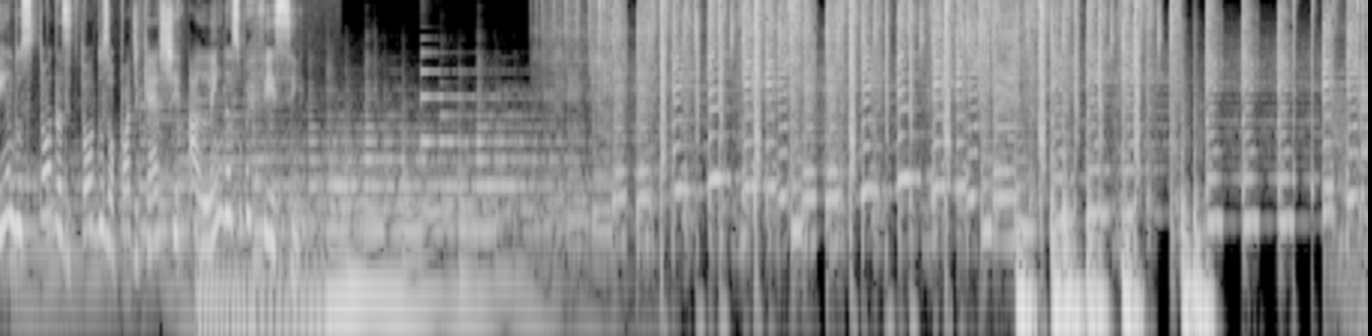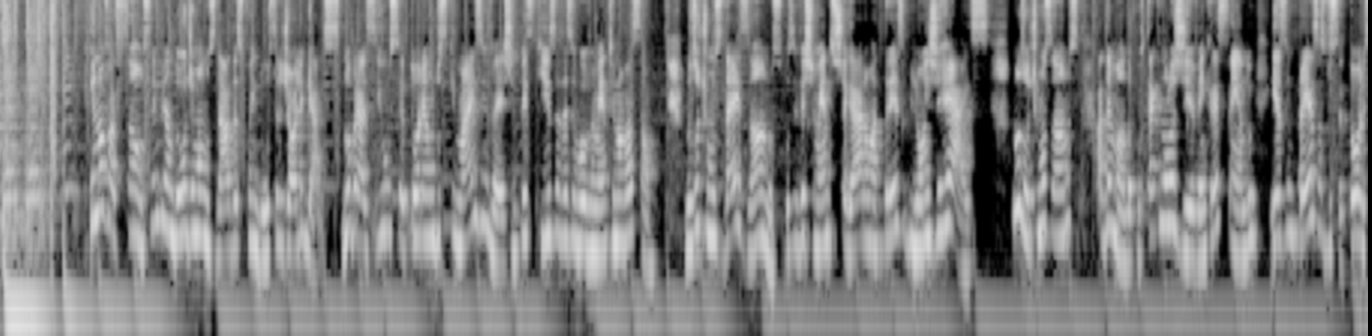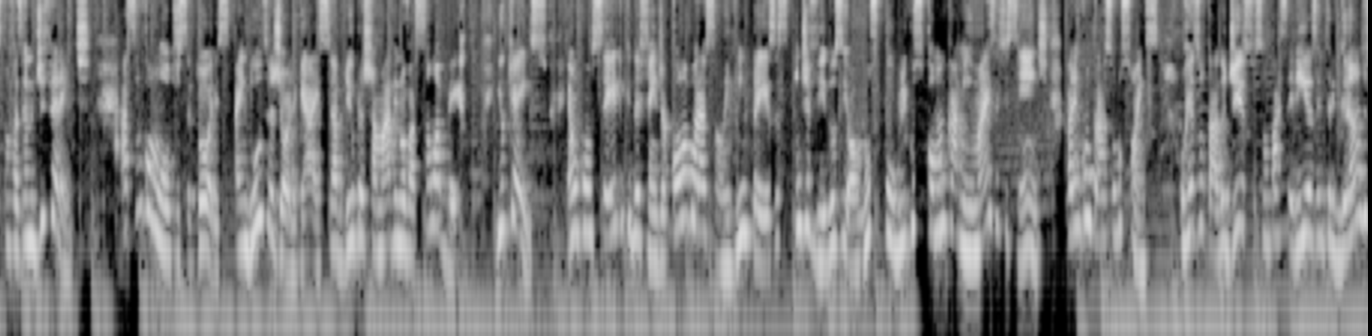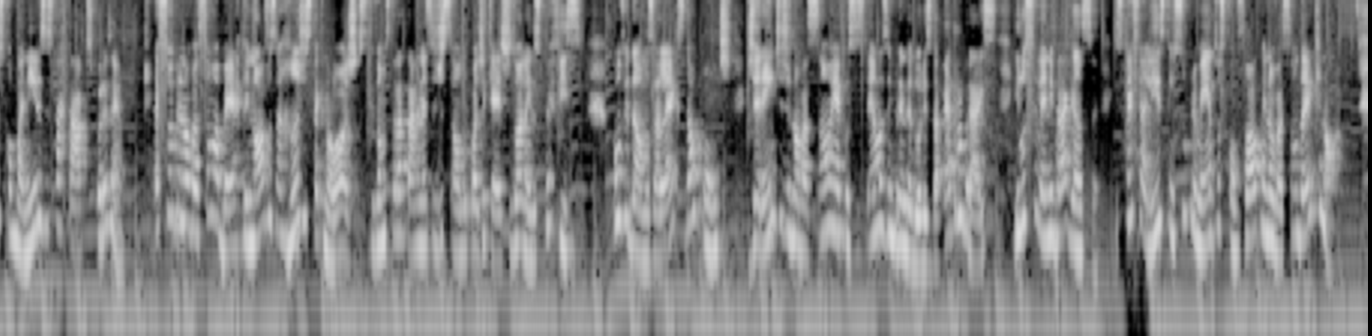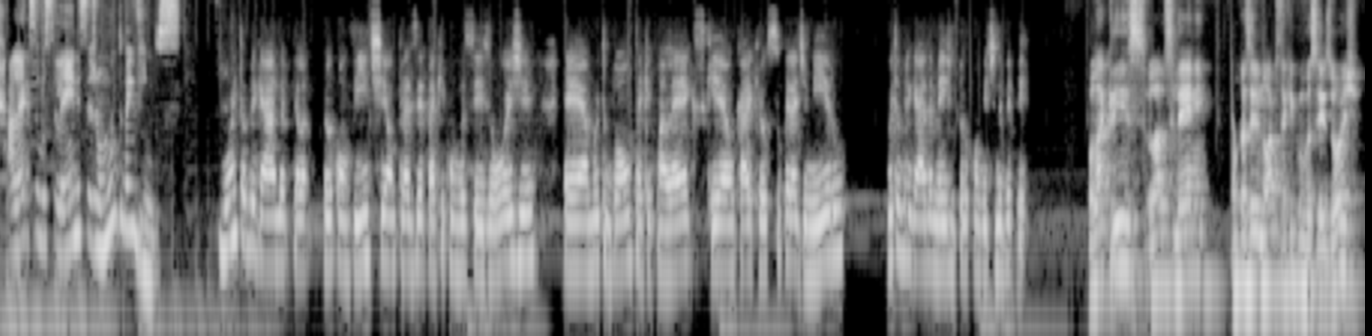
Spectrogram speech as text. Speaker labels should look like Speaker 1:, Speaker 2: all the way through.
Speaker 1: Bem-vindos todas e todos ao podcast Além da Superfície. Sempre andou de mãos dadas com a indústria de óleo e gás. No Brasil, o setor é um dos que mais investe em pesquisa, desenvolvimento e inovação. Nos últimos 10 anos, os investimentos chegaram a 13 bilhões de reais. Nos últimos anos, a demanda por tecnologia vem crescendo e as empresas do setor estão fazendo diferente. Assim como outros setores, a indústria de óleo e gás se abriu para a chamada inovação aberta. E o que é isso? É um conceito que defende a colaboração entre empresas, indivíduos e órgãos públicos como um caminho mais eficiente para encontrar soluções. O resultado disso são parcerias entre grandes companhias e startups, por exemplo. É sobre inovação aberta e novos arranjos tecnológicos que vamos tratar nessa edição do podcast do Além da Superfície. Convidamos Alex Dal Ponte, gerente de inovação em ecossistemas empreendedores da Petrobras, e Lucilene Bragança, especialista em suprimentos com foco em inovação da Equinor. Alex e Lucilene, sejam muito bem-vindos.
Speaker 2: Muito obrigada pela, pelo convite. É um prazer estar aqui com vocês hoje. É muito bom estar aqui com o Alex, que é um cara que eu super admiro. Muito obrigada mesmo pelo convite do BP.
Speaker 3: Olá, Cris. Olá, Lucilene. É um prazer enorme estar aqui com vocês hoje.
